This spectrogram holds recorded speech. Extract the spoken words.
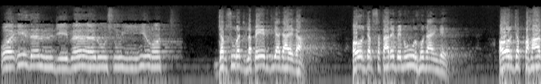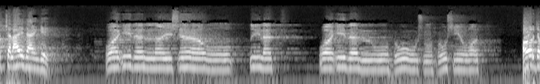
وإذا الجبال سيرت۔ جب سورج لپیٹ دیا جائے گا اور جب ستارے بے نور ہو جائیں گے اور جب پہاڑ چلائے جائیں گے۔ وإذا العشار طلت وإذا الوحوش حشرت۔ اور جب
